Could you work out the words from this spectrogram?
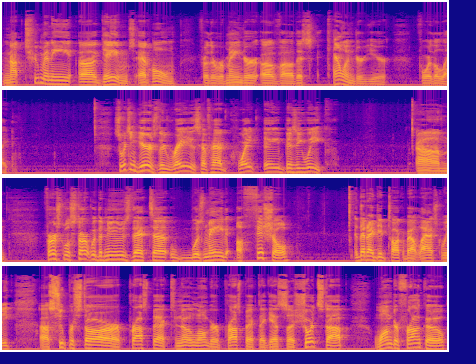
not too many games at home for the remainder of this calendar year for the Lightning. Switching gears, the Rays have had quite a busy week. Um, first, we'll start with the news that uh, was made official that I did talk about last week. Uh, superstar prospect, no longer prospect, I guess, uh, shortstop Wander Franco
